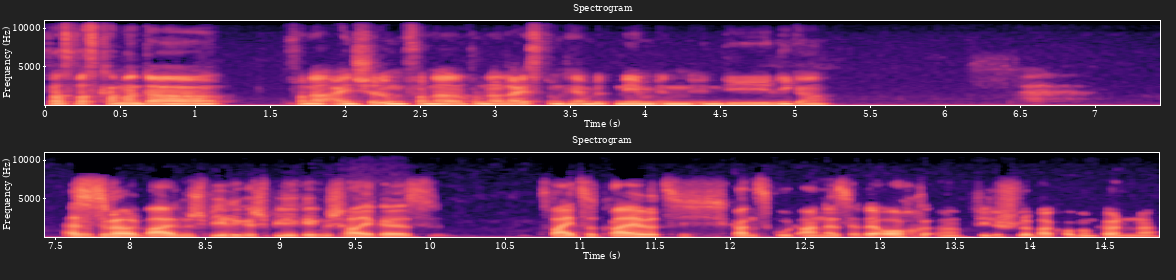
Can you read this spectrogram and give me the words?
was, was kann man da von der Einstellung, von der, von der Leistung her mitnehmen in, in die Liga? Also es war, ein schwieriges Spiel gegen Schalke. Es 2 zu 3 hört sich ganz gut an. Es hätte auch äh, viel schlimmer kommen können. Ne?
